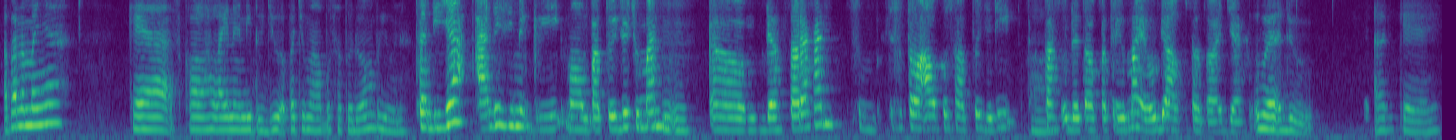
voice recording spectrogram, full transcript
apa namanya kayak sekolah lain yang dituju apa cuma Alpus satu doang apa gimana? Tadinya ada sih negeri mau 47 cuman Mm-mm. em, daftarnya kan se- setelah Alpus satu jadi Oh. pas udah tahu keterima ya udah Alpus satu aja. Waduh. Oke.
